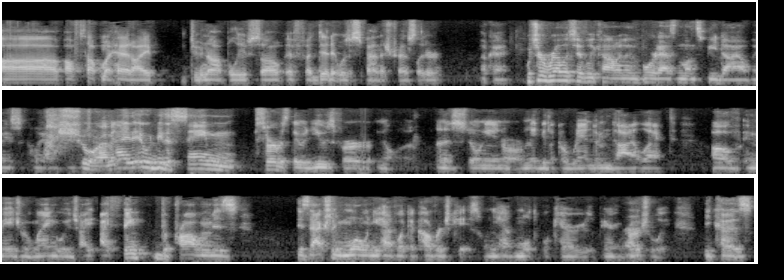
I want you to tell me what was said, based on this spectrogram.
Uh, off the top of my head, I do not believe so. If I did, it was a Spanish translator. Okay, which are relatively common, and the board has them on speed dial, basically. Sure. I mean, I, it would be the same service they would use for, you know, an Estonian or maybe like a random dialect of a major language. I, I think the problem is is actually more when you have like a coverage case, when you have multiple carriers appearing Right. virtually, because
